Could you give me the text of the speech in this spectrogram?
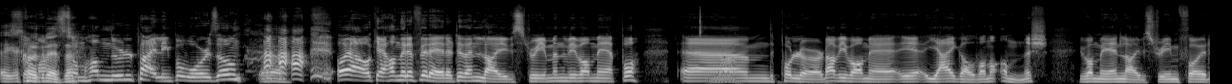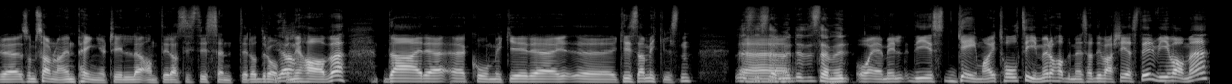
Som, han, som har null peiling på Warzone. Å ja, ok, Han refererer til den livestreamen vi var med på eh, på lørdag. Vi var med, Jeg, Galvan og Anders Vi var med i en livestream for, eh, som samla inn penger til Antirasistisk Senter og Dråpen Ja. i havet, der eh, komiker eh, eh, Christian Mikkelsen Dette stemmer. Dette stemmer. og Emil de gama i tolv timer og hadde med seg diverse gjester. Vi var med,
